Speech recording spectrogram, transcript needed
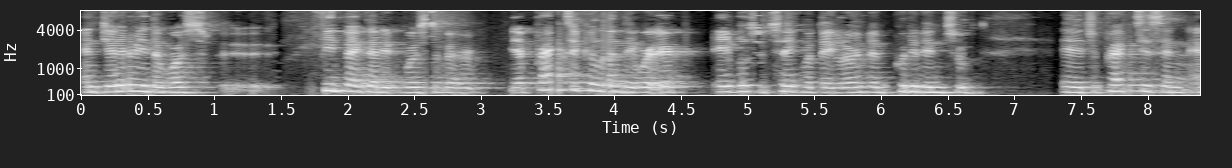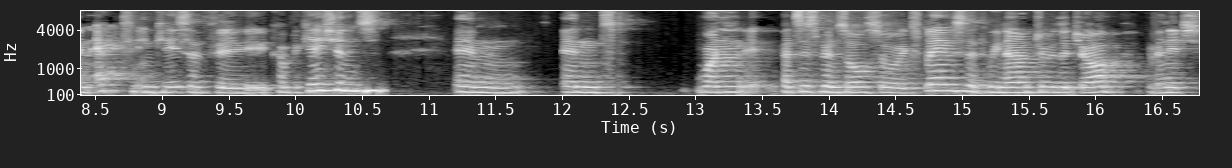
and generally there was uh, feedback that it was very yeah, practical and they were able to take what they learned and put it into uh, to practice and, and, act in case of uh, complications. Um, and one participant also explains that we now do the job, manage,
